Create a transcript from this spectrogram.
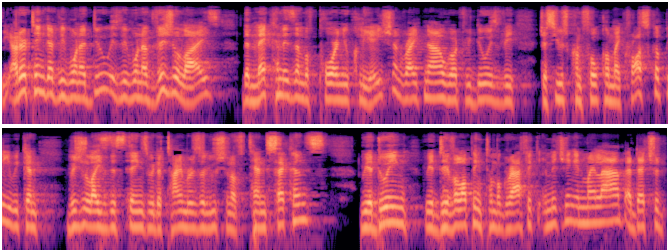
The other thing that we want to do is we want to visualize the mechanism of pore nucleation. Right now, what we do is we just use confocal microscopy. We can visualize these things with a time resolution of 10 seconds. We are doing, we are developing tomographic imaging in my lab, and that should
